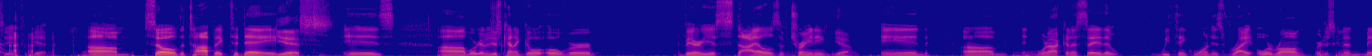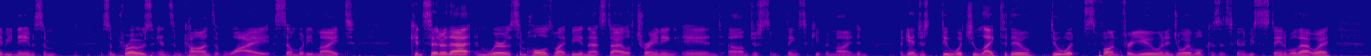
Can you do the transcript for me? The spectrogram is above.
so you forget. Um, so the topic today Yes. is uh, we're gonna just kind of go over various styles of training. Yeah. and um, and we're not gonna say that we think one is right or wrong. We're just gonna maybe name some some pros and some cons of why somebody might consider that and where some holes might be in that style of training and um, just some things to keep in mind and again just do what you like to do do what's fun for you and enjoyable because it's going to be sustainable that way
